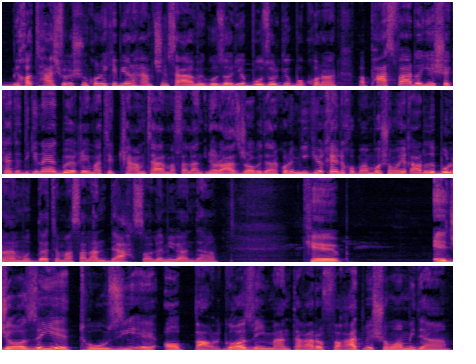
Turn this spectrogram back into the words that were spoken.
می‌خواد تشویقشون کنه که بیان همچین سرمایه گذاری بزرگی بکنن و پس فردا یه شرکت دیگه نیاد با قیمت کمتر مثلا اینا رو از راه بدر کنه میگه خیلی خب من با شما یه قرارداد بلند مدت مثلا ده ساله میبندم که اجازه توزیع آب برگاز این منطقه رو فقط به شما میدم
